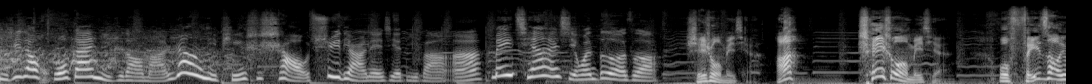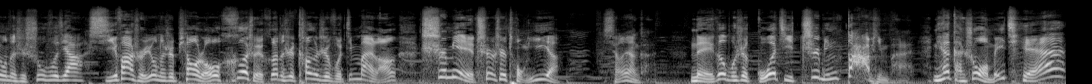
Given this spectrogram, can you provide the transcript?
你这叫活该，你知道吗？让你平时少去点那些地方啊！没钱还喜欢嘚瑟，谁说我没钱啊？谁说我没钱？我肥皂用的是舒肤佳，洗发水用的是飘柔，喝水喝的是康师傅、金麦郎，吃面也吃的是统一啊！想想看，哪个不是国际知名大品牌？你还敢说我没钱？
